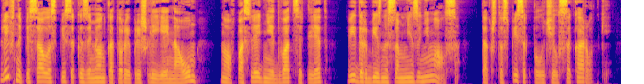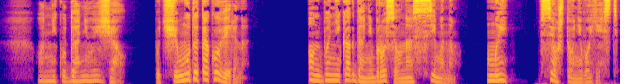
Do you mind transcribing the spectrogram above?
Лив написала список из имен, которые пришли ей на ум, но в последние 20 лет Видер бизнесом не занимался, так что список получился короткий. Он никуда не уезжал. «Почему ты так уверена?» Он бы никогда не бросил нас с Симоном. Мы — все, что у него есть.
